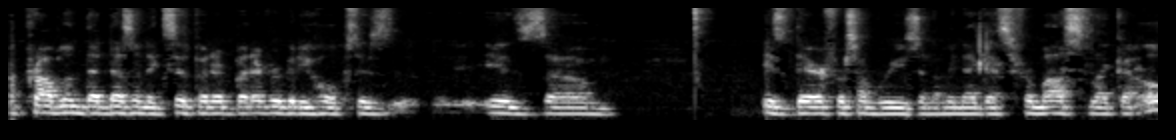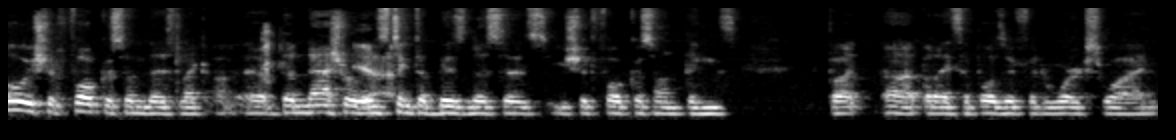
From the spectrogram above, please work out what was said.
a problem that doesn't exist, but but everybody hopes is is um, is there for some reason. I mean, I guess from us, like, uh, oh, you should focus on this. Like uh, uh the natural yeah. instinct of businesses, you should focus on things. But uh, but I suppose if it works, why?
